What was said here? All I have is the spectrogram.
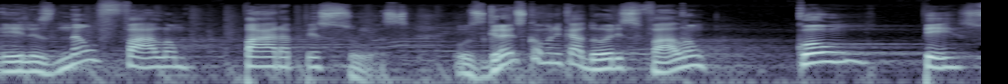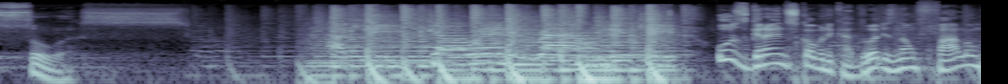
eles não falam para pessoas. Os grandes comunicadores falam com pessoas. Os grandes comunicadores não falam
